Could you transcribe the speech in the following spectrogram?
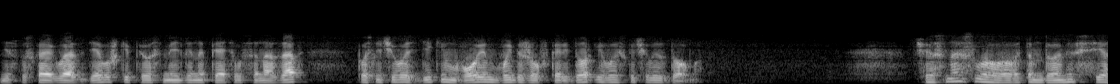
Не спуская глаз девушки, пес медленно пятился назад — после чего с диким воем выбежал в коридор и выскочил из дома. «Честное слово, в этом доме все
